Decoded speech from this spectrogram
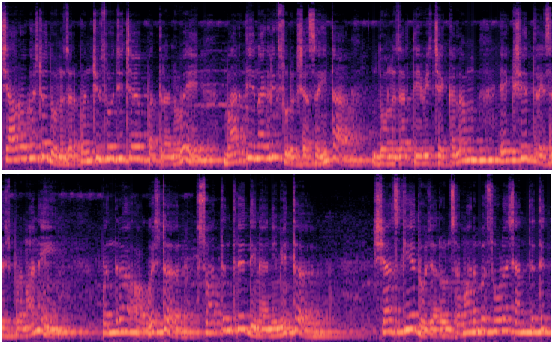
चार ऑगस्ट दोन हजार पंचवीस रोजीच्या पत्रान्वये भारतीय नागरिक सुरक्षा संहिता दोन हजार तेवीसचे कलम एकशे त्रेसष्ट प्रमाणे पंधरा ऑगस्ट स्वातंत्र्य दिनानिमित्त शासकीय ध्वजारोहण समारंभ सोहळा शांततेत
